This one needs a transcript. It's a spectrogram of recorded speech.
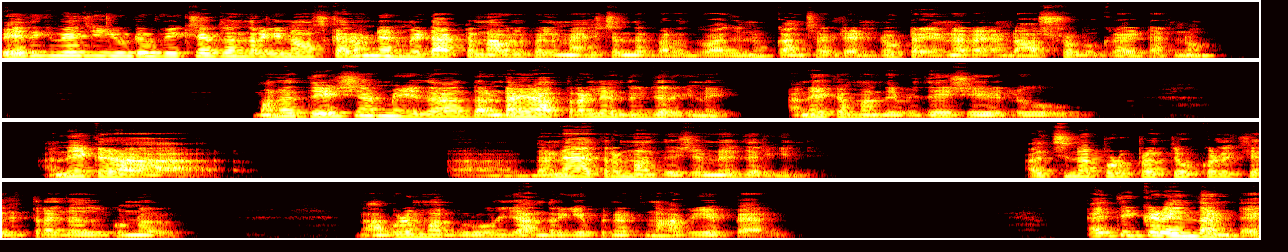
వేదిక వేది యూట్యూబ్ వీక్షకులందరికీ నమస్కారం. నేను మీ డాక్టర్ నవలపల్లి మహేష్ చంద్ర భరద్వాజను కన్సల్టెంట్ను ట్రైనర్ అండ్ ఆస్ట్రో బుక్ రైటర్ను మన దేశం మీద దండయాత్రలు ఎందుకు జరిగినాయి? అనేక మంది విదేశీయులు అనేక దండయాత్ర మన దేశం మీద జరిగింది. అది చిన్నప్పుడు ప్రతి ఒక్కళ్ళు చరిత్ర చదువుకున్నారు. నాకు కూడా మా గురువులు అందరికీ చెప్పినట్టు నాకు చెప్పారు. అయితే ఇక్కడ ఏంటంటే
